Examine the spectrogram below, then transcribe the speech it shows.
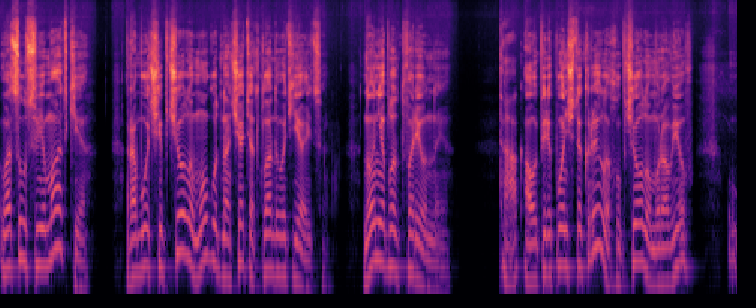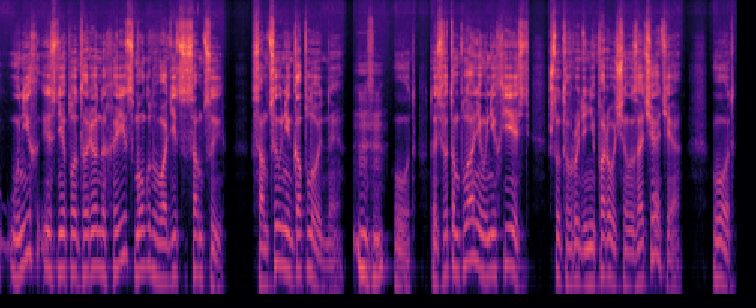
в отсутствие матки рабочие пчелы могут начать откладывать яйца, но не оплодотворенные. Так. А у перепончатокрылых, у пчел, у муравьев, у них из неоплодотворенных яиц могут выводиться самцы. Самцы у них гаплоидные. Угу. Вот. То есть в этом плане у них есть что-то вроде непорочного зачатия. Вот.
